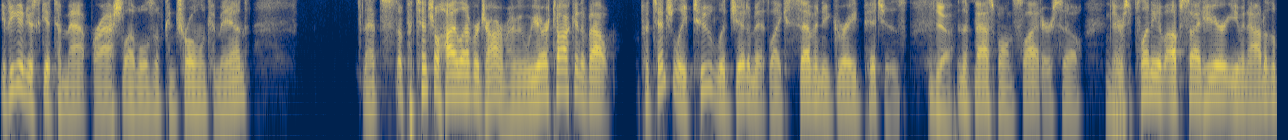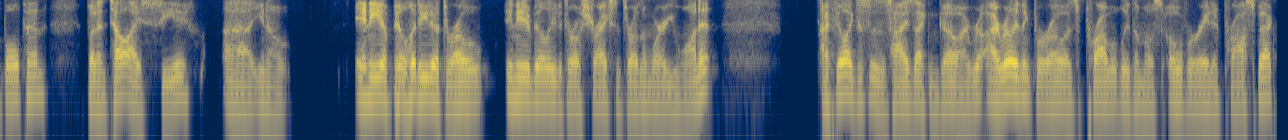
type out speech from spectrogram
if he can just get to Matt Brash levels of control and command, that's a potential high leverage arm. I mean, we are talking about potentially two legitimate like 70 grade pitches yeah. in the fastball and slider. So yeah. there's plenty of upside here, even out of the bullpen. But until I see, uh, you know, any ability to throw any ability to throw strikes and throw them where you want it, I feel like this is as high as I can go. I, re- I really think Berroa is probably the most overrated prospect.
